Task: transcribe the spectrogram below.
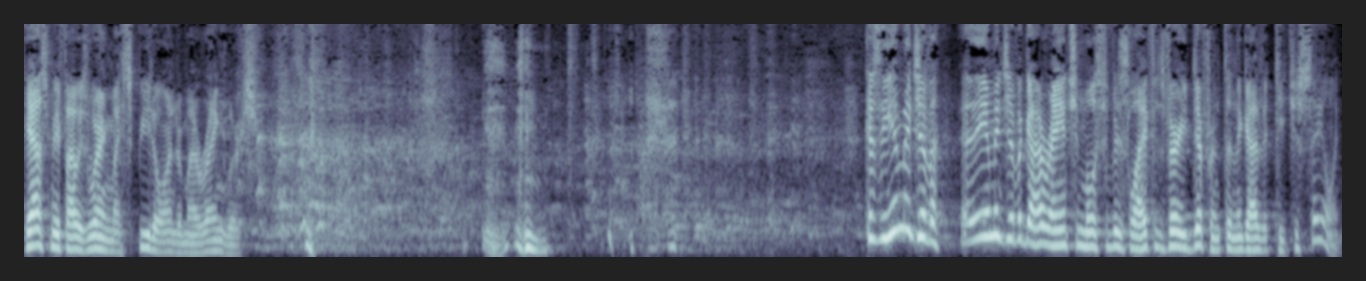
He asked me if I was wearing my Speedo under my Wranglers. Because the image of a the image of a guy ranching most of his life is very different than the guy that teaches sailing,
